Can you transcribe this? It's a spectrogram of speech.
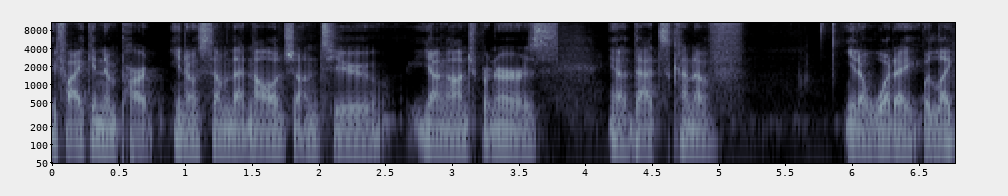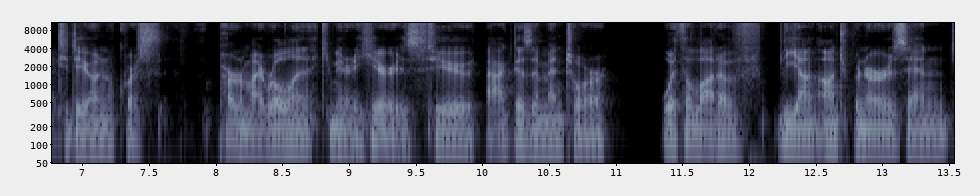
if I can impart, you know, some of that knowledge onto young entrepreneurs, you know, that's kind of, you know, what I would like to do. And of course, part of my role in the community here is to act as a mentor with a lot of the young entrepreneurs. And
